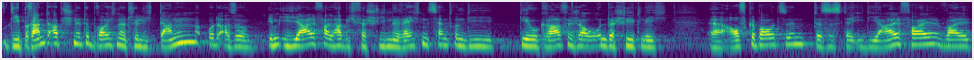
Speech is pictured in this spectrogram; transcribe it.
Die Brandabschnitte brauche ich natürlich dann, oder also im Idealfall habe ich verschiedene Rechenzentren, die geografisch auch unterschiedlich äh, aufgebaut sind. Das ist der Idealfall, weil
